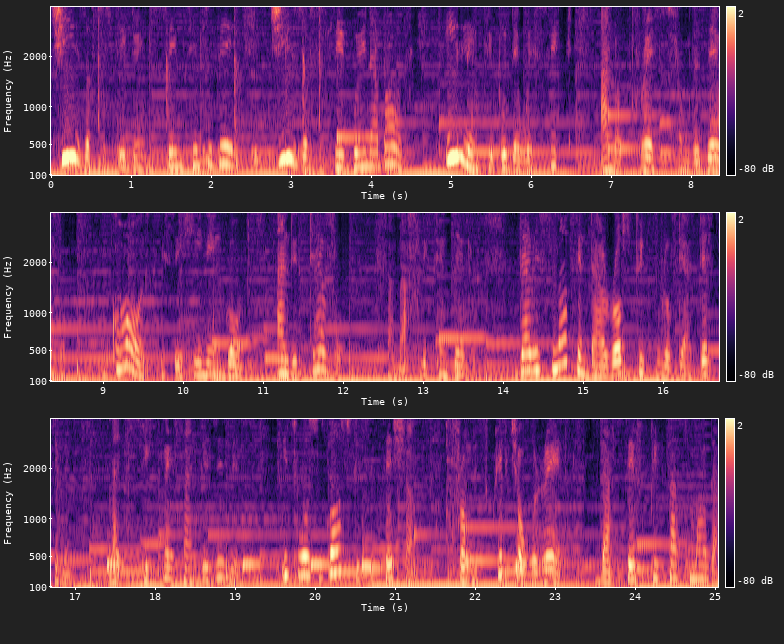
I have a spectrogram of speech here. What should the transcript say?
Jesus is still doing the same thing today. Jesus is still going about healing people that were sick and oppressed from the devil. God is a healing God, and the devil is an afflicting devil. There is nothing that robs people of their destiny like sickness and diseases. It was God's visitation from the scripture we read that saved Peter's mother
